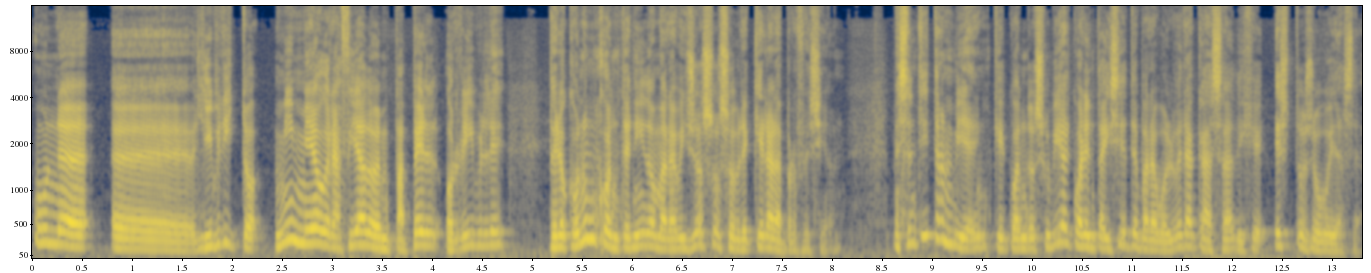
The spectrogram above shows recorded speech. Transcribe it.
un eh, librito mimeografiado en papel horrible pero con un contenido maravilloso sobre qué era la profesión. Me sentí tan bien que cuando subí al 47 para volver a casa dije, esto yo voy a hacer.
